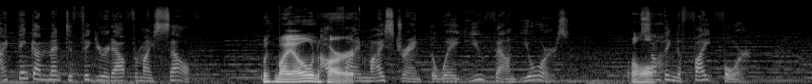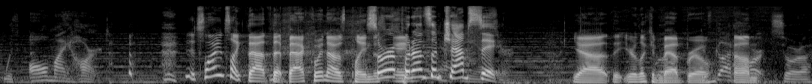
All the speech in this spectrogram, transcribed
I think I'm meant to figure it out for myself. With my own I'll heart. find my strength the way you found yours. Oh. Something to fight for. With all my heart. It's lines like that that back when I was playing this Sora, game. put on some You have the chapstick. Yeah, that you're looking bad, bro. You've got Um, heart, Sora.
